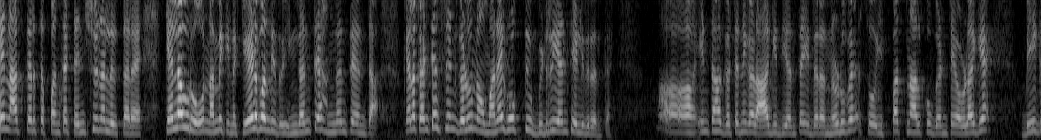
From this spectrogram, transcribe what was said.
ಏನಾಗ್ತಾ ಇರ್ತಪ್ಪ ಅಂತ ಟೆನ್ಷನಲ್ಲಿ ಇರ್ತಾರೆ. ಕೆಲವರು ನಮಗೆ ಇನ್ನು ಕೇಳಿ ಬಂದಿದ್ದು, ಹಿಂಗಂತೆ, ಹಂಗಂತೆ ಅಂತ. ಕೆಲ ಕಂಟೆಸ್ಟೆಂಟ್ಗಳು ನಾವು ಮನೆಗೆ ಹೋಗ್ತೀವಿ, ಬಿಡ್ರಿ ಅಂತ ಹೇಳಿದ್ರಂತೆ. ಇಂತಹ ಘಟನೆಗಳಾಗಿದೆಯಂತೆ ಇದರ ನಡುವೆ. ಸೊ ಇಪ್ಪತ್ನಾಲ್ಕು ಗಂಟೆ ಬೇಗ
